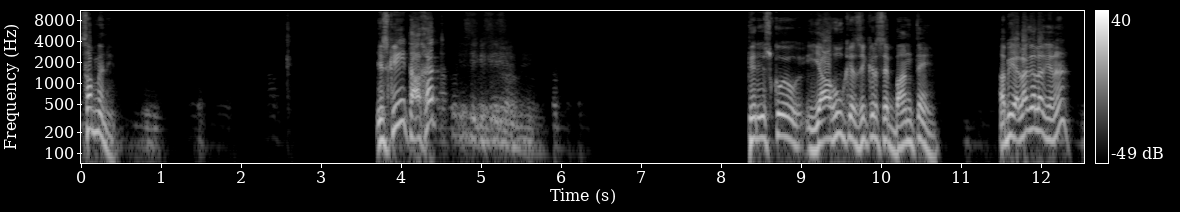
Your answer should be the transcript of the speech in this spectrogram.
سب میں نہیں۔ اس کی طاقت پھر اس کو یاہو کے ذکر سے باندھتے ہیں۔ ابھی الگ الگ ہے نا۔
